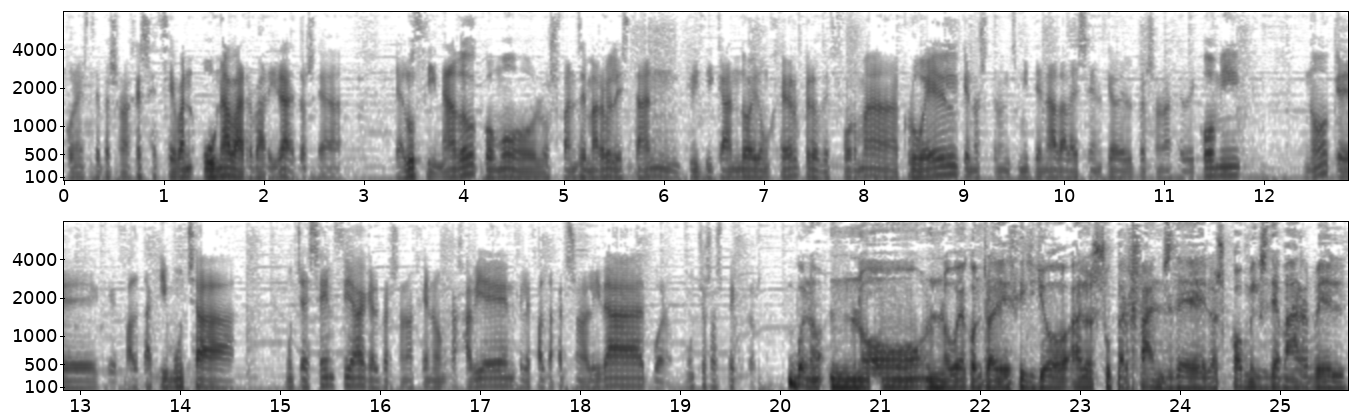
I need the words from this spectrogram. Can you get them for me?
con este personaje se ceban una barbaridad. O sea, he alucinado cómo los fans de Marvel están criticando a Ironheart, pero de forma cruel, que no se transmite nada a la esencia del personaje de cómic, ¿no? Que, que, falta aquí mucha mucha esencia, que el personaje no encaja bien, que le falta personalidad, bueno, muchos aspectos. Bueno, no, no voy a contradecir yo a los superfans de los cómics de Marvel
